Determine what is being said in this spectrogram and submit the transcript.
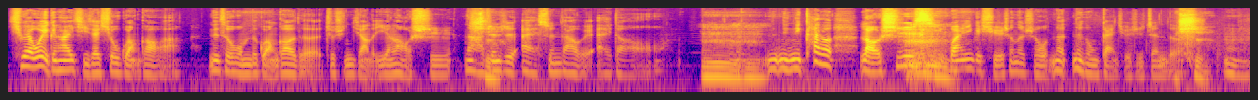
奇怪，我也跟他一起在修广告啊。那时候我们的广告的就是你讲的严老师，那真是爱孙大伟爱到，嗯，你你看到老师喜欢一个学生的时候，嗯、那那种感觉是真的，是，嗯。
